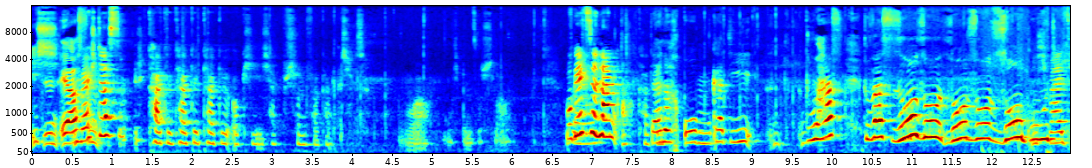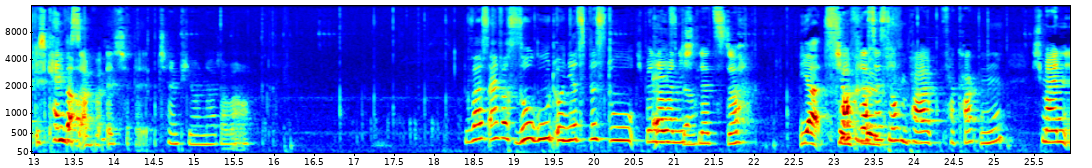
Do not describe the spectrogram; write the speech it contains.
Ich möchte das. Kacke, kacke, kacke. Okay, ich habe schon verkackt. Wow, ich bin so schlau. Wo geht's denn lang? Ach, kacke. Da nach oben, Kathi. Du hast, du warst so, so, so, so, so gut. Ich weiß, ich kenne das aber, äh, äh, Championat, aber Du warst einfach so gut und jetzt bist du. ich bin aber Elfter. nicht letzter. Ja, Ich hoffe, dass jetzt noch ein paar verkacken. Ich meine,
